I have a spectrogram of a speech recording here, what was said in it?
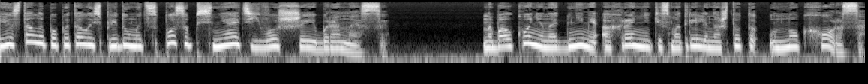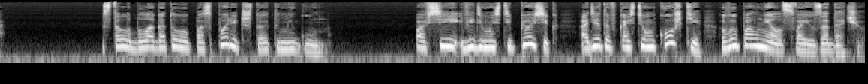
и Эстелла попыталась придумать способ снять его с шеи баронессы. На балконе над ними охранники смотрели на что-то у ног Хороса. Стелла была готова поспорить, что это мигун. По всей видимости, песик, одетый в костюм кошки, выполнял свою задачу.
